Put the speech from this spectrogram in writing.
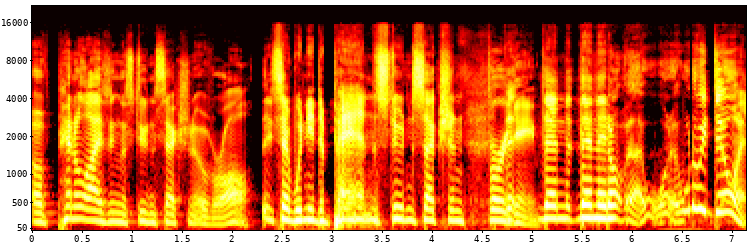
of penalizing the student section overall He said we need to ban the student section for a Th- game. Then then they don't. uh, What, what are we doing?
